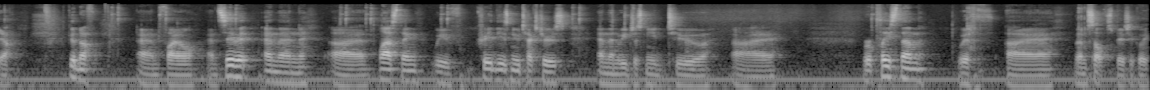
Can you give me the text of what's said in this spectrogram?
Yeah, good enough. And file and save it, and then uh, last thing, we've created these new textures, and then we just need to uh, replace them with uh, themselves, basically.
